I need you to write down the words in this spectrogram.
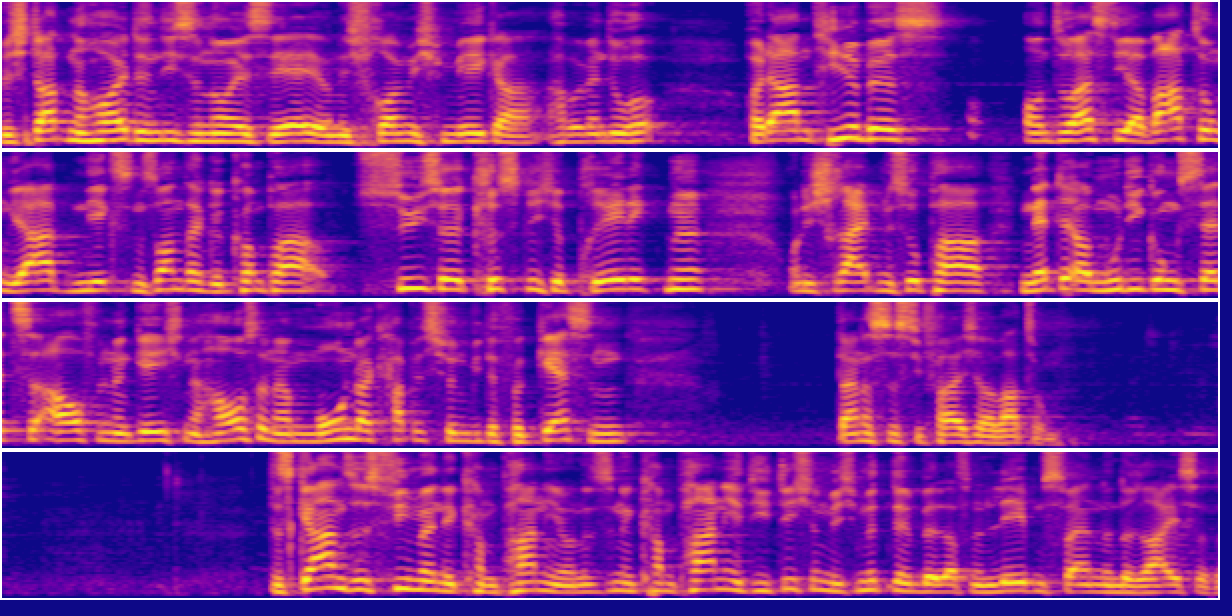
Wir starten heute in diese neue Serie und ich freue mich mega. Aber wenn du heute Abend hier bist und du hast die Erwartung, ja, nächsten Sonntag kommen ein paar süße christliche Predigten und ich schreibe mir so ein paar nette Ermutigungssätze auf und dann gehe ich nach Hause und am Montag habe ich es schon wieder vergessen, dann ist das die falsche Erwartung. Das Ganze ist vielmehr eine Kampagne und es ist eine Kampagne, die dich und mich mitnehmen will auf eine lebensverändernde Reise.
